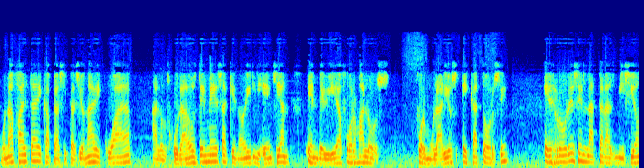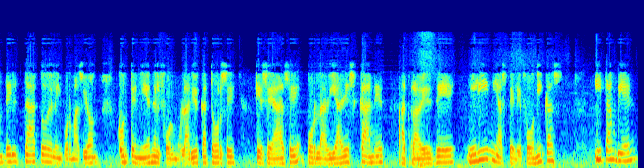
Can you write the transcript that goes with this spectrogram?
Una falta de capacitación adecuada a los jurados de mesa que no diligencian en debida forma los formularios E14, errores en la transmisión del dato de la información contenida en el formulario E14 que se hace por la vía de escáner a través de líneas telefónicas y también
